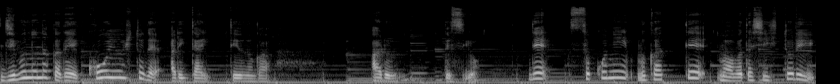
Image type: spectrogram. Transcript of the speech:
自分の中でこういう人でありたいっていうのがあるんですよ。でそこに向かって、まあ、私一人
